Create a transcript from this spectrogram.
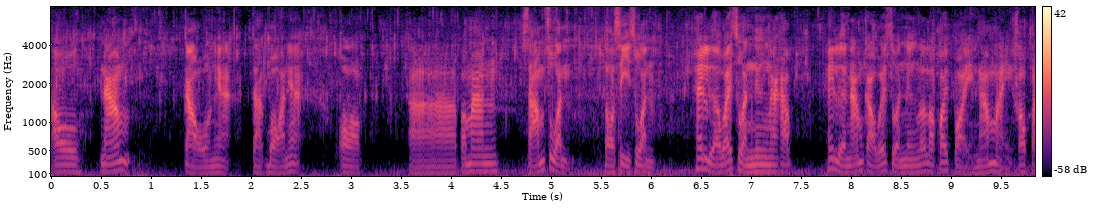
เอาน้ำเก่าเนี่ยจากบ่อเนี่ยออกอประมาณ 3 ส่วนต่อ 4 ส่วน ให้เหลือไว้ส่วนหนึ่งนะครับ ให้เหลือน้ำเก่าไว้ส่วนหนึ่งแล้วเราค่อยปล่อยน้ำใหม่เข้าไป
